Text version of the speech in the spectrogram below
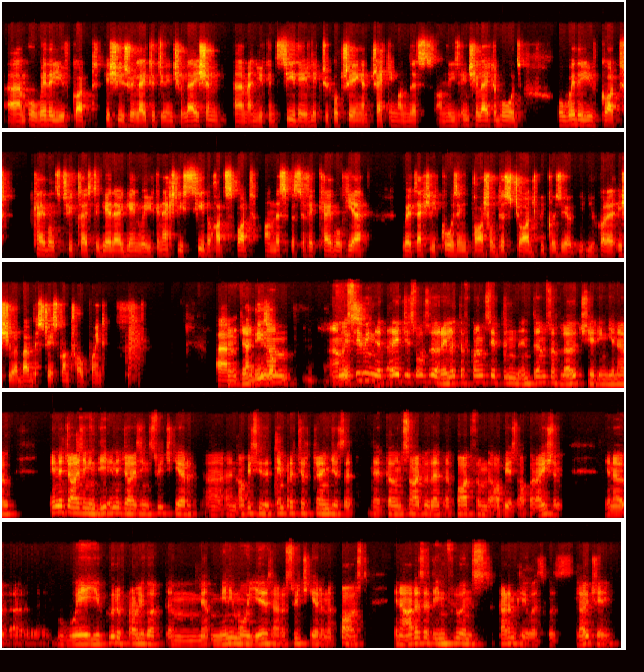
um, or whether you've got issues related to insulation, um, and you can see the electrical treeing and tracking on this on these insulator boards, or whether you've got cables too close together again, where you can actually see the hot spot on this specific cable here, where it's actually causing partial discharge because you you've got an issue above the stress control point. Um, and these are, um, I'm yes. assuming that age is also a relative concept in, in terms of load shedding. You know, energizing and de-energizing switchgear, uh, and obviously the temperature changes that that coincide with that, apart from the obvious operation. You know, uh, where you could have probably got um, many more years out of switchgear in the past. You know, how does it influence currently with with load shedding?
